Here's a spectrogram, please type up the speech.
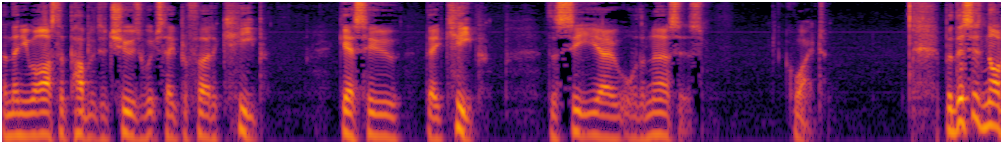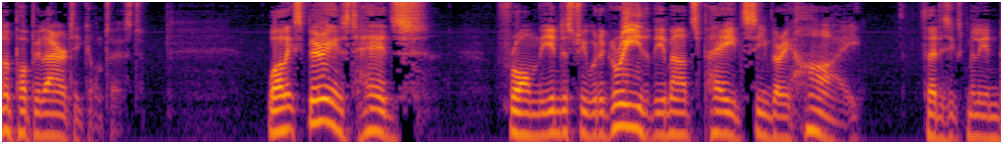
and then you ask the public to choose which they'd prefer to keep. Guess who they'd keep? The CEO or the nurses? Quite. But this is not a popularity contest. While experienced heads from the industry would agree that the amounts paid seem very high, $36 million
